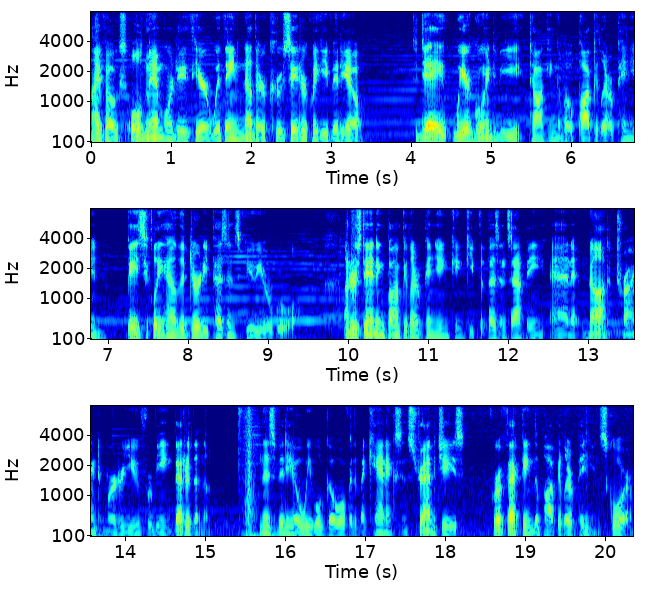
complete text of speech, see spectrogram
Hi folks, Old Man Mordaith here with another Crusader Quickie video. Today we are going to be talking about popular opinion, basically how the dirty peasants view your rule. Understanding popular opinion can keep the peasants happy, and not trying to murder you for being better than them. In this video we will go over the mechanics and strategies for affecting the popular opinion score.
